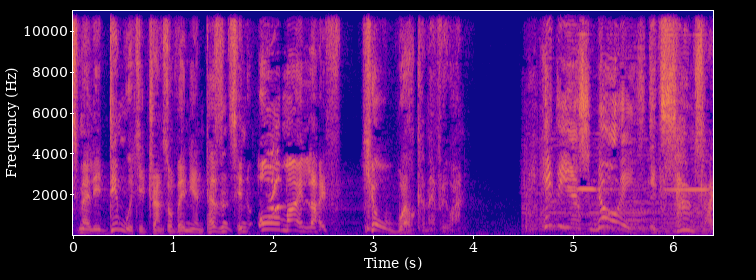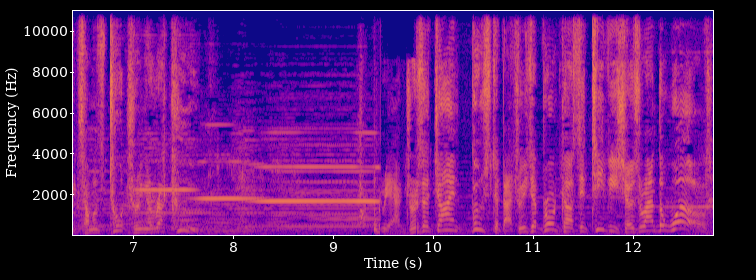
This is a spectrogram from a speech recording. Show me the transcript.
Smelly, dim-witted Transylvanian peasants in all my life. You're welcome, everyone. Hideous noise! It sounds like someone's torturing a raccoon. Reactor is a giant booster battery to broadcasted TV shows around the world.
